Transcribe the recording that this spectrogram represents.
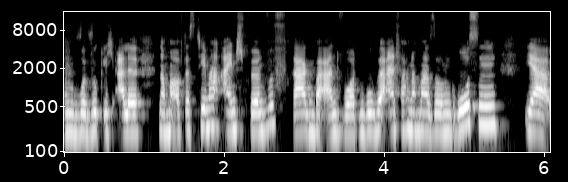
wo wir wirklich alle nochmal auf das Thema einspüren, wo wir Fragen beantworten, wo wir einfach nochmal so einen großen ja,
